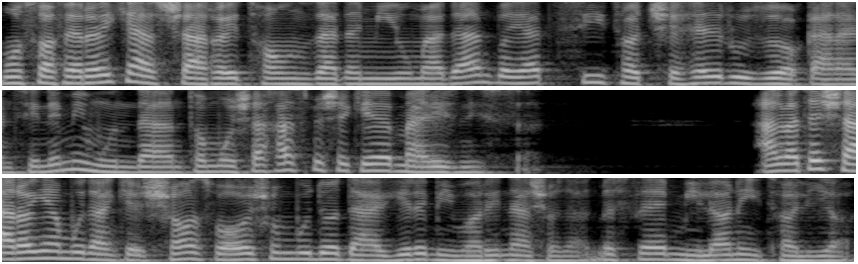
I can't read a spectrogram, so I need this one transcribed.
مسافرهایی که از شهرهای تاون زده می اومدن باید سی تا چهل روز و قرنطینه میموندن تا مشخص بشه که مریض نیستن. البته شهرهایی هم بودن که شانس باهاشون بود و درگیر بیماری نشدن مثل میلان ایتالیا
